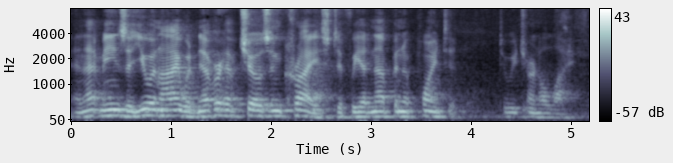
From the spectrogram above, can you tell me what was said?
And that means that you and I would never have chosen Christ if we had not been appointed to eternal life.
